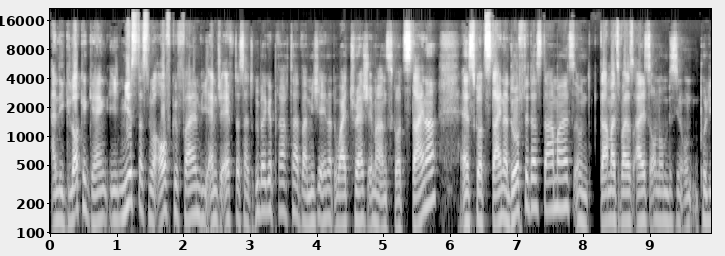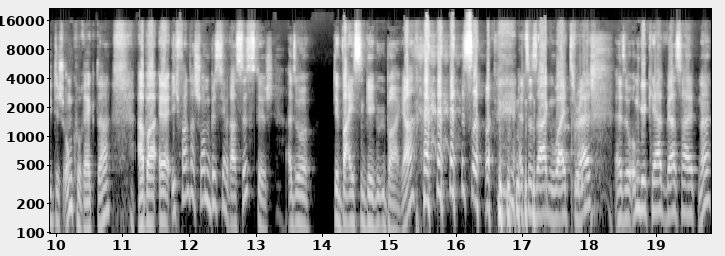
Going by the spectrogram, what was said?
an die Glocke gehängt. Ich, mir ist das nur aufgefallen, wie MJF das halt rübergebracht hat, weil mich erinnert White Trash immer an Scott Steiner. Äh, Scott Steiner durfte das damals und damals war das alles auch noch ein bisschen un politisch unkorrekter. Aber äh, ich fand das schon ein bisschen rassistisch. Also dem Weißen gegenüber, ja? so, äh, zu sagen White Trash. Also umgekehrt wäre es halt, ne?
